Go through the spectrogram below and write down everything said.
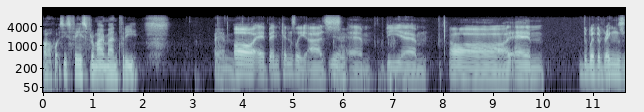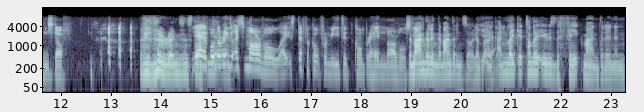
oh, what's his face from Iron Man three. Um, oh, uh, Ben Kingsley as yeah. um, the um, oh, um, the with the rings and stuff. the rings and stuff. Yeah, well, the rings. It's Marvel. Like, it's difficult for me to comprehend Marvel The stuff. Mandarin, the Mandarin, sorry, The yeah, Mandarin. and like it turned out he was the fake Mandarin, and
